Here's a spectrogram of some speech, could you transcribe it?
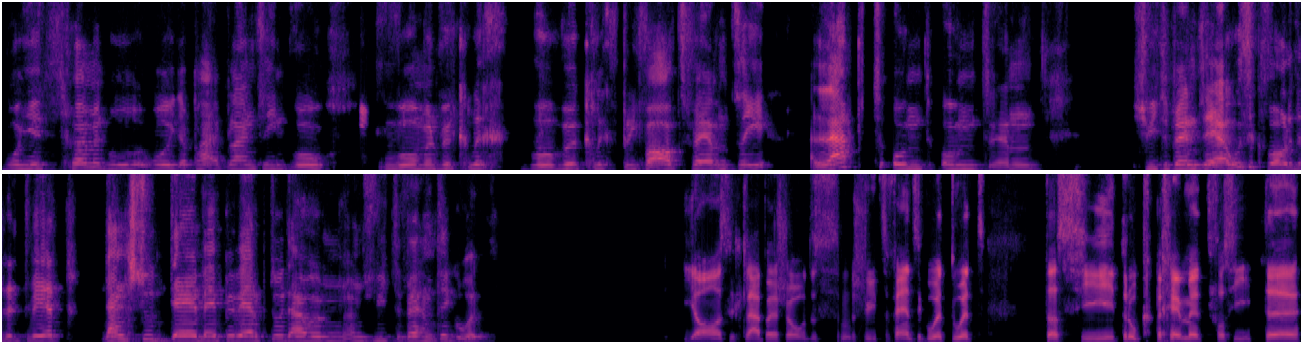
wo jetzt kommen, wo, wo in der Pipeline sind, wo, wo man wirklich, wo wirklich das Privatfernsehen lebt und, und ähm, Schweizer Fernsehen herausgefordert wird. Denkst du, der Wettbewerb tut auch am, am Schweizer Fernsehen gut? Ja, also ich glaube schon, dass es dem Schweizer Fernsehen gut tut, dass sie Druck bekommen von Seiten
